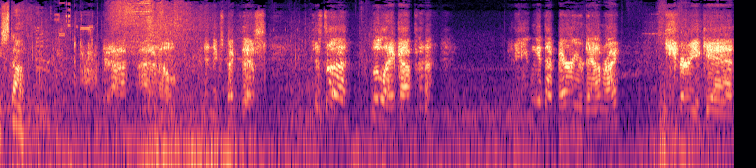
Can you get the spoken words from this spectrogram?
we stop? Yeah, I don't know. Didn't expect this. Just a little hiccup. You can get that barrier down, right? Sure you can.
